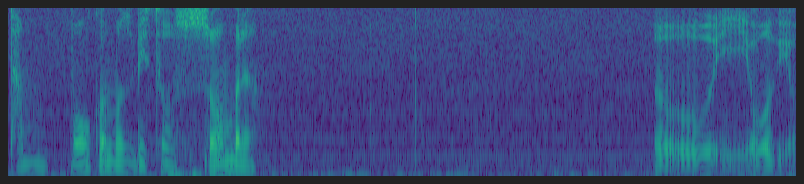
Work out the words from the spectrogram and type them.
Tampoco hemos visto sombra. Uy, odio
